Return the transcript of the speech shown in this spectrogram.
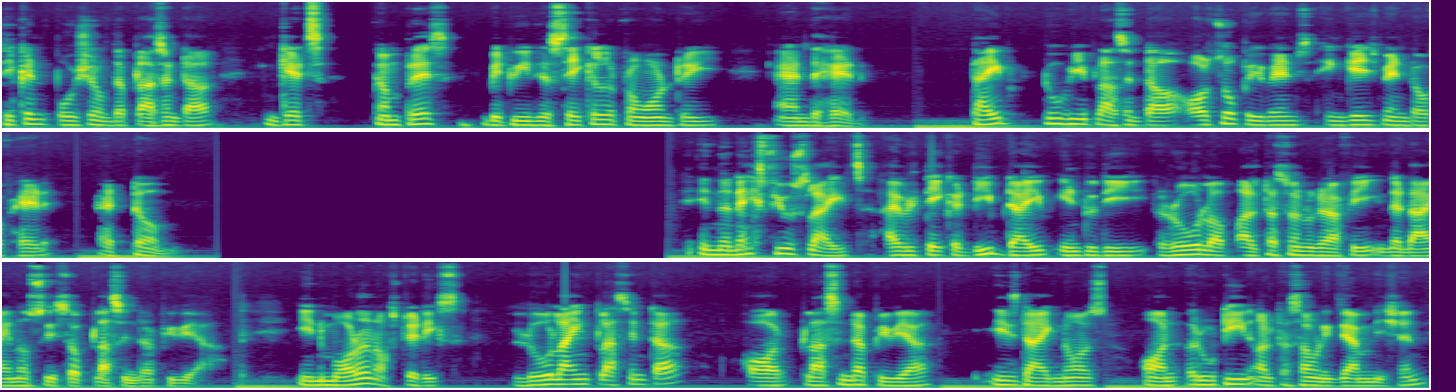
thickened portion of the placenta gets compressed between the sacral promontory and the head. Type 2b placenta also prevents engagement of head at term. In the next few slides, I will take a deep dive into the role of ultrasonography in the diagnosis of placenta previa. In modern obstetrics, low-lying placenta or placenta previa is diagnosed on routine ultrasound examination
